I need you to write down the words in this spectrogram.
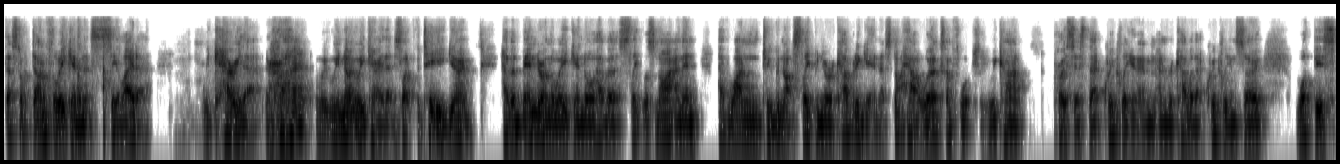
that's not done for the weekend and it's see you later we carry that, right? We, we know we carry that. It's like fatigue, you don't have a bender on the weekend or have a sleepless night and then have one, two good nights sleep and you're recovered again. That's not how it works, unfortunately. We can't process that quickly and, and recover that quickly. And so, what this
